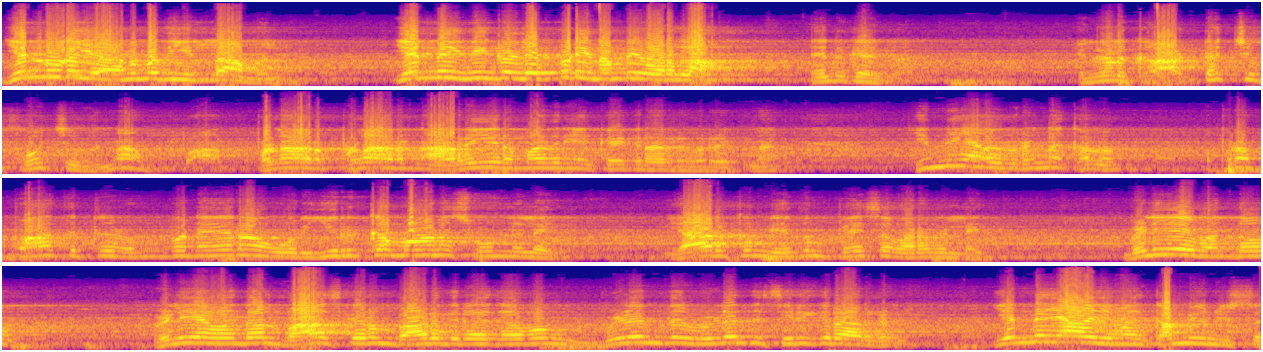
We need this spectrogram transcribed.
என்னுடைய அனுமதி இல்லாமல் என்னை நீங்கள் எப்படி நம்பி வரலாம்? என்று கேட்கிறார். எங்களுக்கு அடைச்சு போச்சுன்னா பலார் பலார்னு அரையிற மாதிரி கேட்குறாரு இவர் என்ன? என்னையா இவர் என்ன கலம் அப்புறம் பார்த்துட்டு ரொம்ப நேரம் ஒரு இறுக்கமான சூழ்நிலை. யாருக்கும் எதுவும் பேச வரவில்லை. வெளியே வந்தோம். வெளியே வந்தால் பாஸ்கரும் பாரதி ராஜாவும் விழுந்து விழுந்து சிரிக்கிறார்கள். என்னையா இவன் கம்யூனிஸ்ட்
